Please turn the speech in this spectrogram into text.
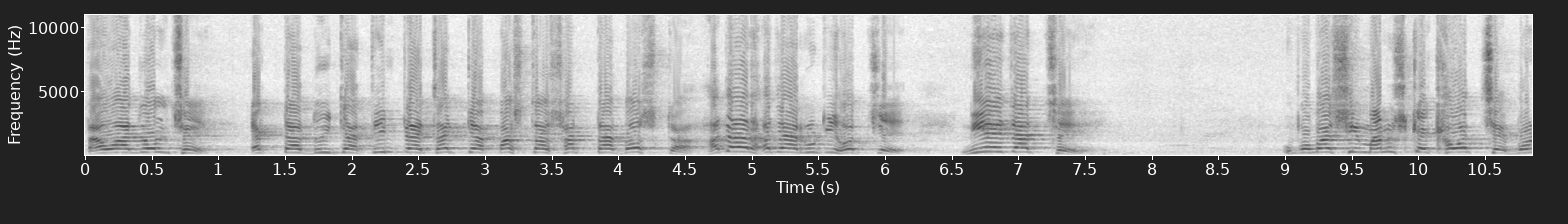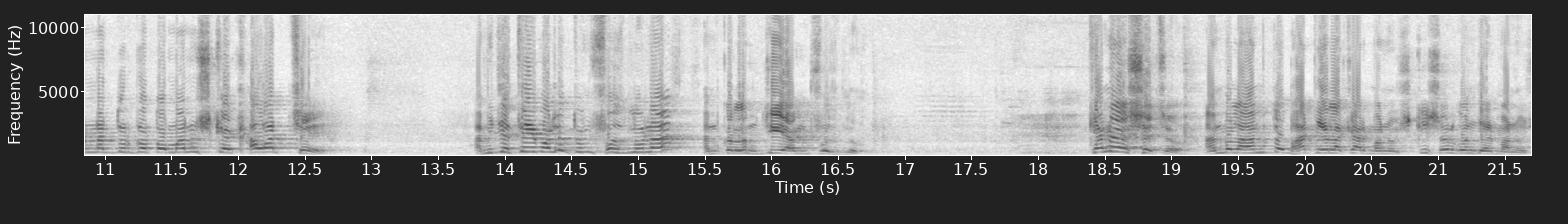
তাওয়া জ্বলছে, একটা, দুইটা, তিনটা, চারটা, পাঁচটা, সাতটা, দশটা, হাজার হাজার রুটি হচ্ছে, নিয়ে যাচ্ছে। উপবাসী মানুষকে খাওয়াচ্ছে বন্যা দুর্গত মানুষকে খাওয়াচ্ছে। আমি যেতেই বলল তুমি ফজলু না? আমি করলাম, জি, আমি ফজলু। কেন এসেছ? আমি বললাম, আমি তো ভাটি এলাকার মানুষ, কিশোরগঞ্জের মানুষ।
